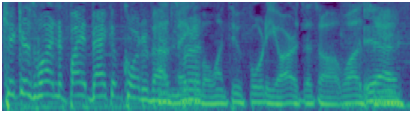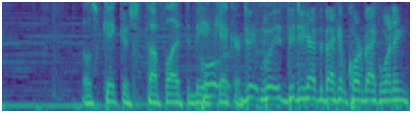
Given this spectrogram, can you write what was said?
Kickers wanting to fight backup quarterbacks. make man. him a one, two, 40 yards. That's all it was. I Yeah. mean, those kickers, tough life to be a kicker. Did, did you have the backup quarterback winning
